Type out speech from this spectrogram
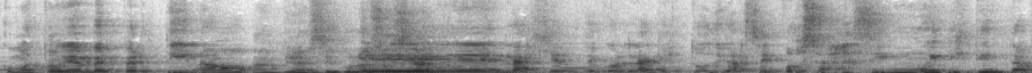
Como estudio en vespertino, Ampliar el círculo social. eh, la gente con la que estudio hace cosas así muy distintas.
